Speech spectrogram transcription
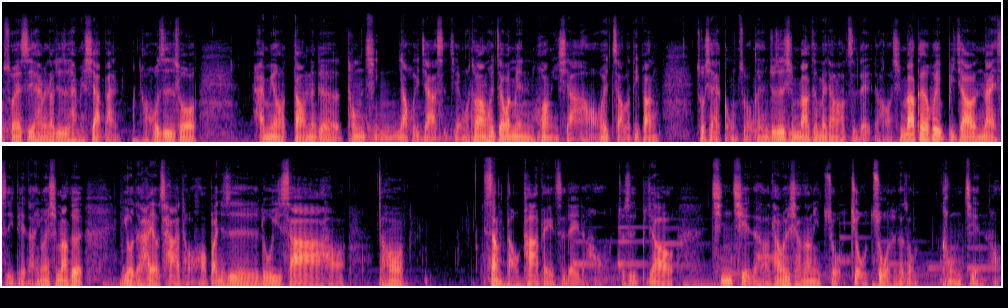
所谓时间还没到，就是还没下班，啊，或者是说还没有到那个通勤要回家的时间，我通常会在外面晃一下，哈，会找个地方坐下来工作，可能就是星巴克、麦当劳之类的，哈，星巴克会比较 nice 一点啊，因为星巴克有的还有插头，哈，不然就是路易莎，哈，然后上岛咖啡之类的，哈，就是比较亲切的，哈，他会想让你坐久坐的那种空间，哈。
